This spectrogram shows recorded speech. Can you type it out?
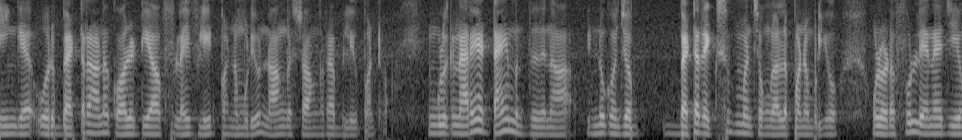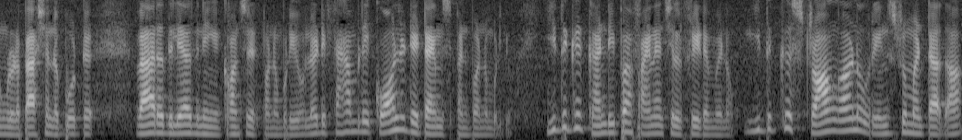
நீங்கள் ஒரு பெட்டரான குவாலிட்டி ஆஃப் லைஃப் லீட் பண்ண முடியும். நாங்கள் ஸ்ட்ராங்கராக பிலீவ் பண்ணுறோம் உங்களுக்கு நிறைய டைம் இருந்ததுன்னா இன்னும் கொஞ்சம் பெட்டர் எக்ஸ்பெரிமெண்ட்ஸ் உங்களால் பண்ண முடியும். உங்களோட ஃபுல் எனர்ஜி உங்களோட பேஷனை போட்டு வேறு எதுலையாவது நீங்கள் கான்சன்ட்ரேட் பண்ண முடியும். இல்லாட்டி ஃபேமிலி குவாலிட்டி டைம் ஸ்பெண்ட் பண்ண முடியும். இதுக்கு கண்டிப்பாக ஃபைனான்ஷியல் ஃப்ரீடம் வேணும். இதுக்கு ஸ்ட்ராங்கான ஒரு இன்ஸ்ட்ருமெண்ட்டாக தான்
